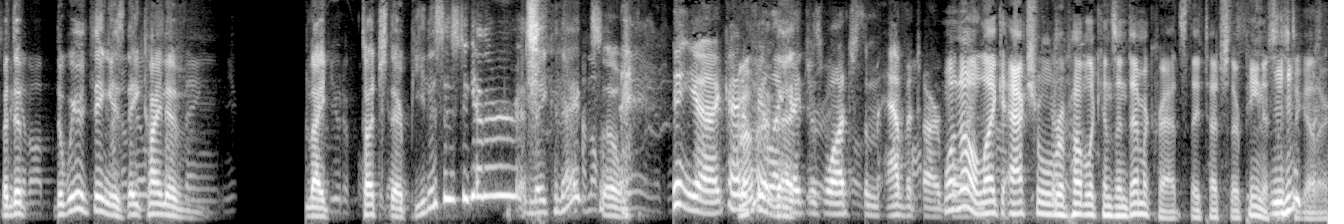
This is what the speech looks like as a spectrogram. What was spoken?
But the the weird thing is they kind of like touch their penises together and they connect. So yeah, I kind of feel like that- I just watched some Avatar. Well, porn. no, like actual Republicans and Democrats, they touch their penises Mhm. together.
